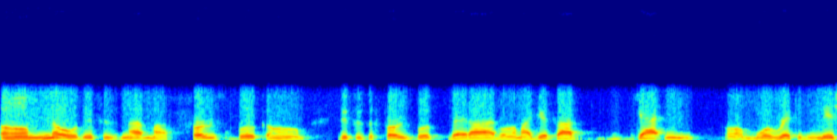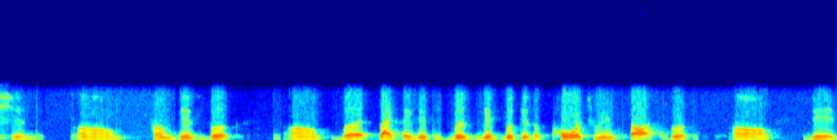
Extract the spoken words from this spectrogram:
Um, no, this is not my first book. Um, this is the first book that I've um I guess I've gotten um, more recognition um, from this book. Um, but like I said, this book this book is a poetry and thoughts book. Um, the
